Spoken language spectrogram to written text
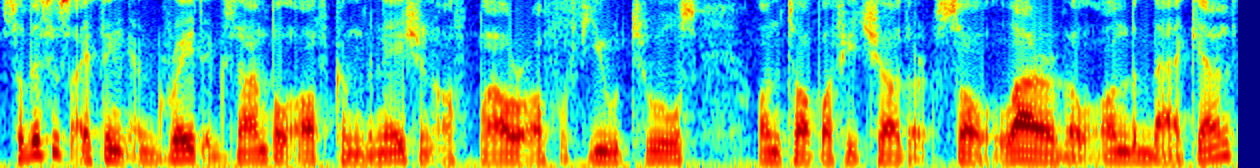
So this is, I think, a great example of combination of power of a few tools on top of each other. So Laravel on the back end,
